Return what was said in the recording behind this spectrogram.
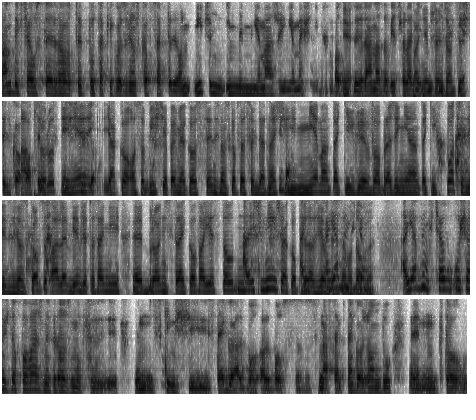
pan by chciał stereotypu takiego związkowca, który o niczym innym nie marzy i nie myśli od Nie. rana do wieczora, Panie nie, Przewodniczący, niż tylko absolutnie o tym. nie. Tylko, Jako osobiście powiem, jako syn Związkowca Solidarności nie mam takich wyobrażeń, nie mam takich potrzeb związkowców, ale wiem, że czasami e, broń strajkowa jest tą najsilniejszą jako opowiada związek bym zawodowy. Chciał, a ja bym chciał usiąść do poważnych rozmów y, z kimś z tego albo, albo z, z następnego rządu, kto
